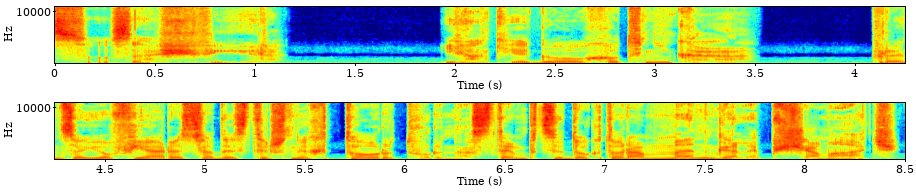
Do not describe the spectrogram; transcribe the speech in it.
Co za świr. Jakiego ochotnika? Prędzej ofiarę sadystycznych tortur następcy doktora Mengele psia mać.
